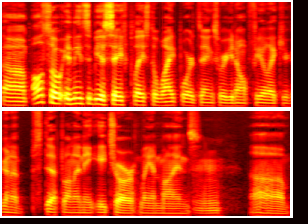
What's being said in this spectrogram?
um, also, it needs to be a safe place to whiteboard things where you don't feel like you're going to step on any HR landmines. Mm-hmm. Um,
